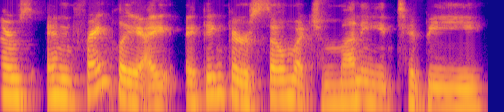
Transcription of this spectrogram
There's, and frankly, I, I think there's so much money to be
